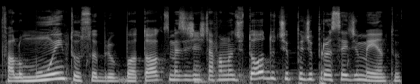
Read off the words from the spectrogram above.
falou muito sobre o Botox, mas a gente está falando de todo tipo de procedimento,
